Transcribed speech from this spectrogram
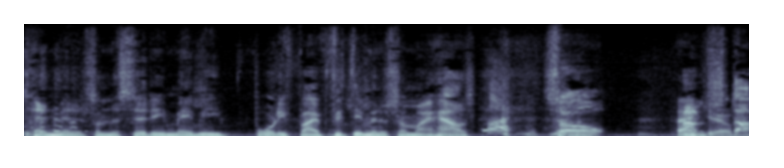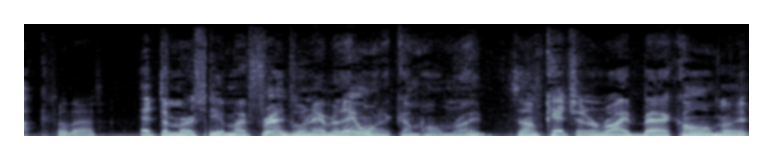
10 minutes from the city, maybe 45, 50 minutes from my house. So Thank I'm you stuck for that. at the mercy of my friends whenever they want to come home, right? So I'm catching a ride back home. right.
